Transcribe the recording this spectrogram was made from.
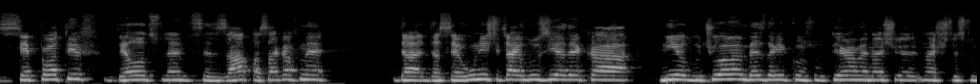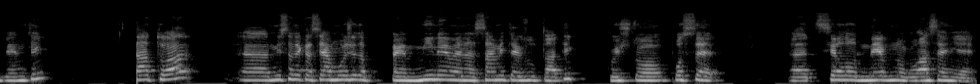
се против, дел од студентите се за, па сакавме да, да се уништи таа илузија дека ние одлучуваме без да ги консултираме наши, нашите студенти. Затоа, мислам дека сега може да преминеме на самите резултати, кои што после целодневно гласање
